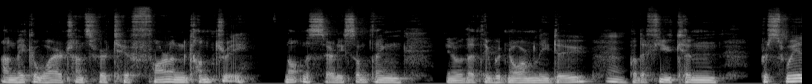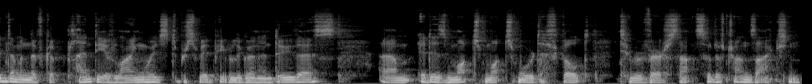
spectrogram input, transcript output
and make a wire transfer to a foreign country, not necessarily something you know that they would normally do, Mm. but if you can persuade them and they've got plenty of language to persuade people to go in and do this, um, it is much much more difficult to reverse that sort of transaction.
